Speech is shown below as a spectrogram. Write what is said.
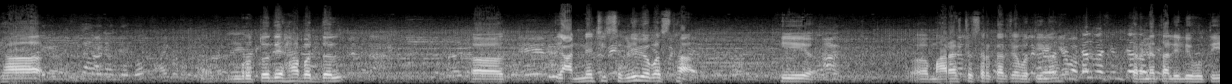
ह्या मृतदेहाबद्दल ती आणण्याची सगळी व्यवस्था ही महाराष्ट्र सरकारच्या वतीनं करण्यात आलेली होती.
